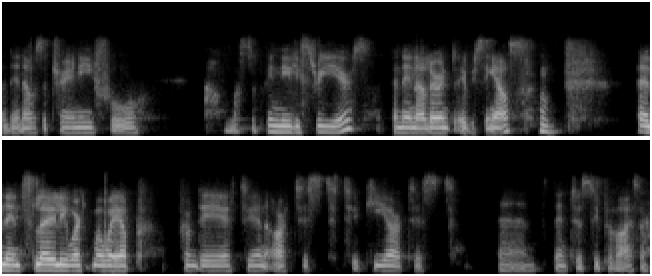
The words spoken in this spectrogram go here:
And then I was a trainee for, oh, must have been nearly three years. And then I learned everything else. and then slowly worked my way up from there to an artist to key artist and then to a supervisor.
